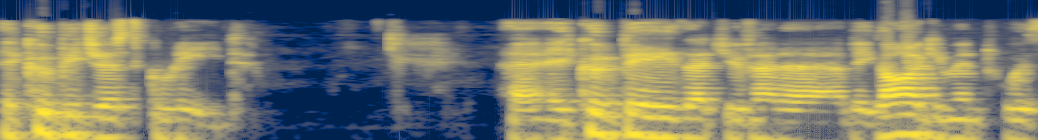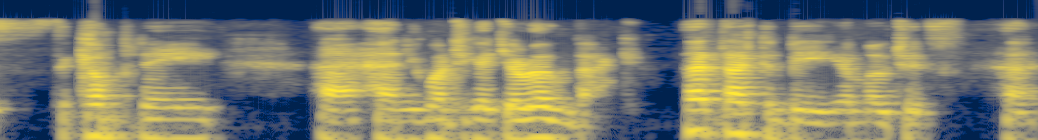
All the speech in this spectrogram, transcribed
It could be just greed. Uh, it could be that you've had a, big argument with the company uh, and you want to get your own back. That that can be a motive uh,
